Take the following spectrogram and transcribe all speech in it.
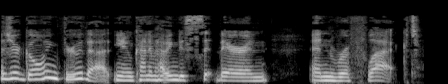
as you're going through that, you know, kind of having to sit there and, and reflect.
